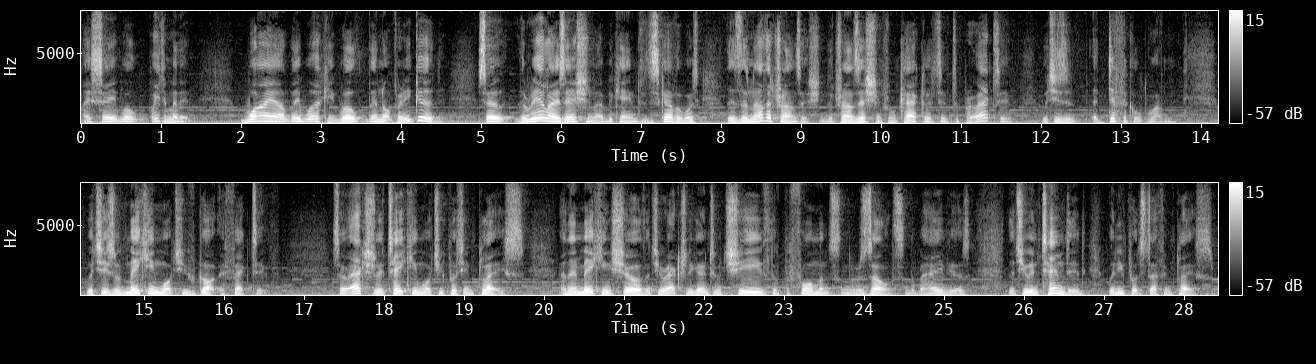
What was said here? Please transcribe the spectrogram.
I say, well, wait a minute, why aren't they working? Well, they're not very good. So the realization I became to discover was there's another transition, the transition from calculative to proactive, which is a, a difficult one, which is of making what you've got effective. So actually taking what you put in place and then making sure that you're actually going to achieve the performance and the results and the behaviors that you intended when you put stuff in place.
